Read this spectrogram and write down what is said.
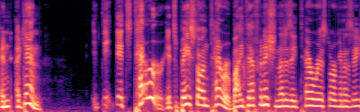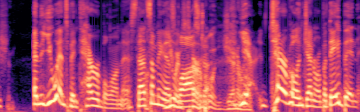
And again, it, it- it's terror. It's based on terror. By definition, that is a terrorist organization. And the UN's been terrible on this. That's something that's UN's lost. terrible in general. Yeah, terrible in general, but they've been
